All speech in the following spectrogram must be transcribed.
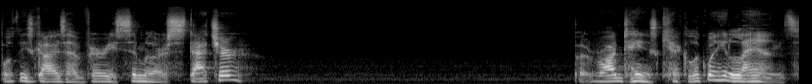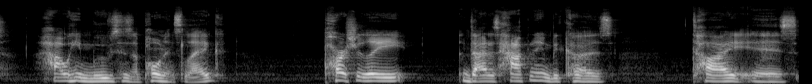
Both these guys have very similar stature. But Rodtang's kick, look when he lands, how he moves his opponent's leg. Partially that is happening because Tai is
